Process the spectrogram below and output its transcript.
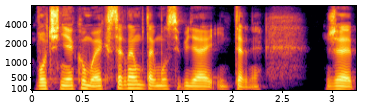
voči niekomu externému, tak musí byť aj interne. Že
